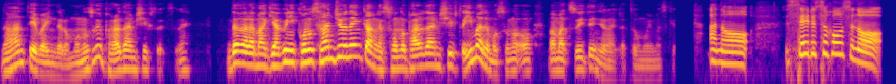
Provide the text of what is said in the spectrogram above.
なんて言えばいいんだろう、ものすごいパラダイムシフトですね。だからまあ逆にこの30年間がそのパラダイムシフト、今でもそのまま続いてんじゃないかと思いますけど。あのセールスフォースの,、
